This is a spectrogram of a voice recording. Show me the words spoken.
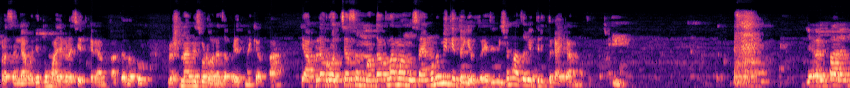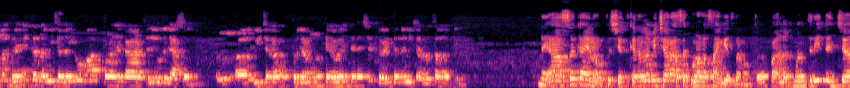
प्रसंगामध्ये तो माझ्याकडे शेतकरी आलता. त्याचा तो प्रश्न आम्ही सोडवण्याचा प्रयत्न केला की आपल्या रोजच्या संबंधातला माणूस आहे म्हणून मी तिथं गेलो ह्याच्यापेक्षा माझं व्यतिरिक्त काय कारण होतं ज्यावेळेस पालकमंत्र्यांनी त्यांना विचारलं की बाबा कोणाच्या काय अडचणी वगैरे असेल विचारा म्हणून त्यावेळेस त्यांना शेतकऱ्यांनी त्यांना विचारलं चालू केलं. नाही असं काय नव्हतं. शेतकऱ्याला विचारा असं कुणाला सांगितलं नव्हतं. पालकमंत्री त्यांच्या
